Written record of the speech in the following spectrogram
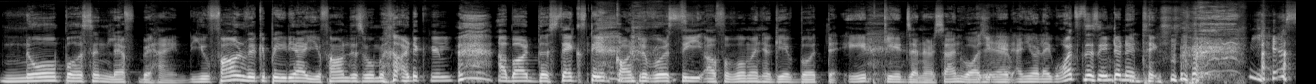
No person left behind. You found Wikipedia, you found this woman article about the sex tape controversy of a woman who gave birth to eight kids and her son watching Yeah. it, and you're like, what's this internet thing? Yes,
